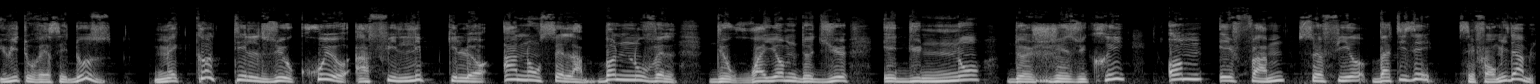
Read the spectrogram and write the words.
8 au verset 12 Mais quand ils eurent cru à Philippe qui leur annonçait la bonne nouvelle du royaume de Dieu et du nom de Jésus-Christ, hommes et femmes se firent baptiser. C'est formidable.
